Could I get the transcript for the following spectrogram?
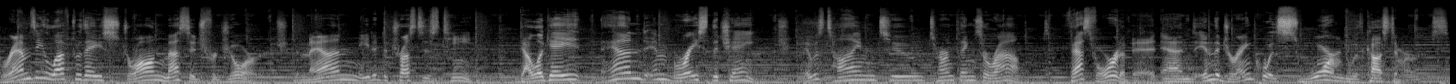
Ramsay left with a strong message for George. The man needed to trust his team, delegate, and embrace the change. It was time to turn things around. Fast forward a bit, and In the Drink was swarmed with customers.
